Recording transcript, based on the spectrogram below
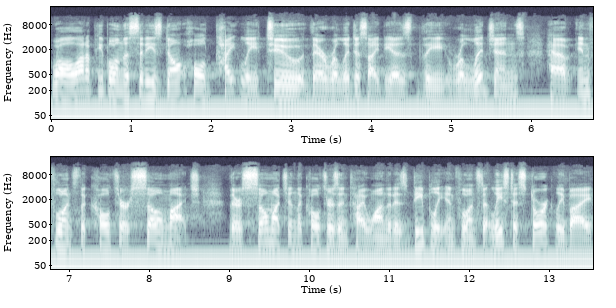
While a lot of people in the cities don't hold tightly to their religious ideas, the religions have influenced the culture so much. There's so much in the cultures in Taiwan that is deeply influenced, at least historically, by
